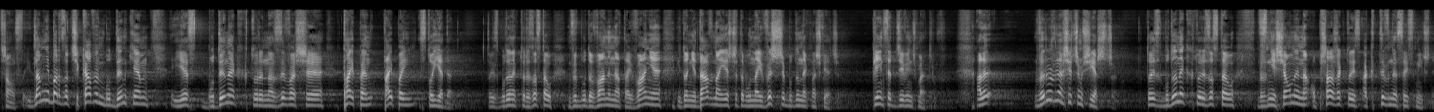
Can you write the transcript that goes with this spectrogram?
wstrząsy. I dla mnie bardzo ciekawym budynkiem jest budynek, który nazywa się Taipei, Taipei 101. To jest budynek, który został wybudowany na Tajwanie i do niedawna jeszcze to był najwyższy budynek na świecie. 509 metrów. Ale wyróżnia się czymś jeszcze. To jest budynek, który został wzniesiony na obszarze, który jest aktywny sejsmicznie.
